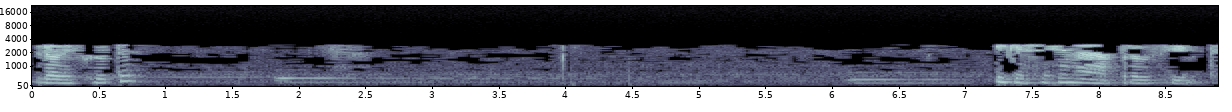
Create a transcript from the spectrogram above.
lo disfrutes y que lleguen a producirte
